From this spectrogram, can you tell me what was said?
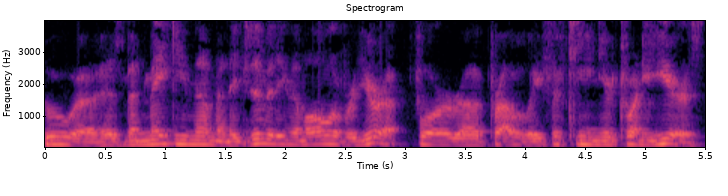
who uh, has been making them and exhibiting them all over Europe for uh, probably 15 or 20 years.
